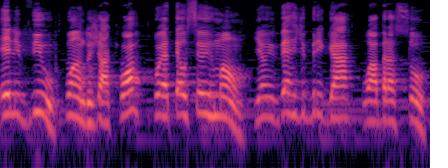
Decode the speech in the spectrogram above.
Ele viu quando Jacó foi até o seu irmão e, ao invés de brigar, o abraçou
